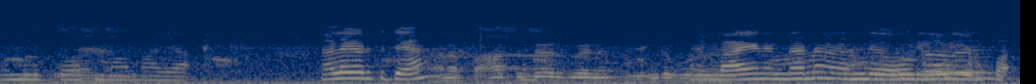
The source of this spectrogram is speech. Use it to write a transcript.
நம்மளுக்கு தோசமாமாயா நல்லா எடுத்துட்டேன் ஆனா பார்த்துட்டே இருப்பேன். எங்க போய் என் பையனும் தானே வந்து ஓடி ஓடி எடுப்பான்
